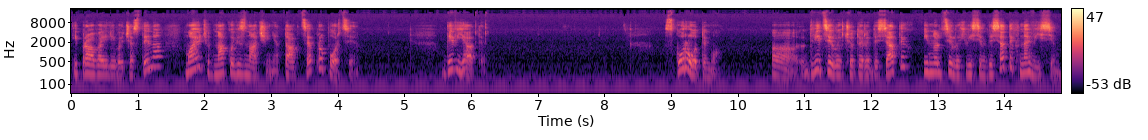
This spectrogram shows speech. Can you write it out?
І права і ліва частина мають однакові значення. Так, це пропорція. Дев'яте. Скоротимо е, 2,4 і 0,8 на 8.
